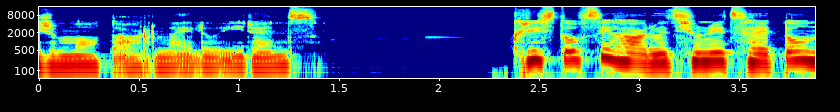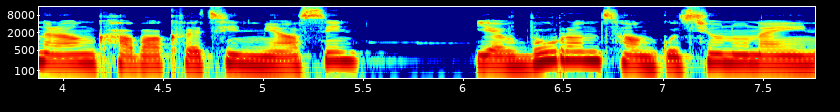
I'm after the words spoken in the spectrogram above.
իր մոտ առնելու իրենց։ Քրիստոսի հարությունից հետո նրանք հավաքվեցին միասին եւ բուրըն ցանկություն ունեին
